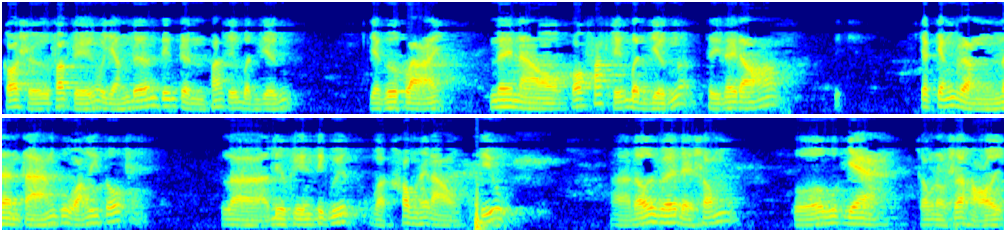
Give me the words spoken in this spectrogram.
có sự phát triển và dẫn đến tiến trình phát triển bền vững. Và ngược lại, nơi nào có phát triển bền vững thì nơi đó chắc chắn rằng nền tảng của quản lý tốt là điều kiện tiên quyết và không thể nào thiếu à, đối với đời sống của quốc gia, cộng đồng xã hội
